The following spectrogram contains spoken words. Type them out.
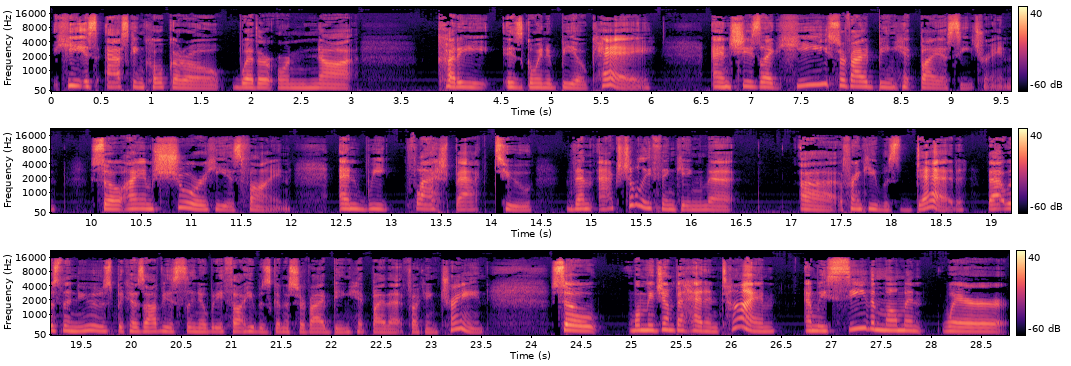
he is asking Kokoro whether or not Cutty is going to be okay. And she's like, he survived being hit by a sea train. So I am sure he is fine. And we flash back to them actually thinking that uh, Franky was dead. That was the news because obviously nobody thought he was going to survive being hit by that fucking train. So when we jump ahead in time and we see the moment where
